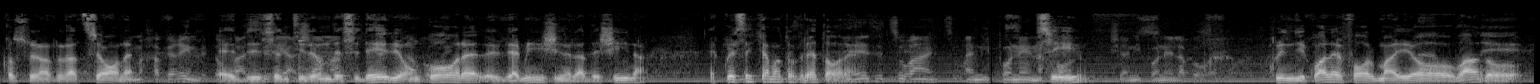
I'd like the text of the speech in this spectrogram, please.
costruire una relazione e di sentire un desiderio, un cuore, degli amici nella decina e questo è chiamato creatore. Sì. Quindi quale forma io vado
